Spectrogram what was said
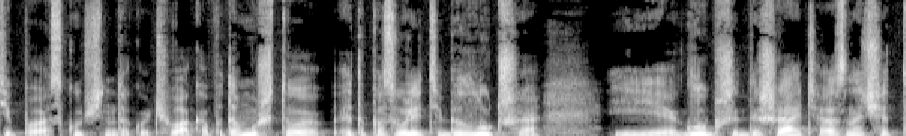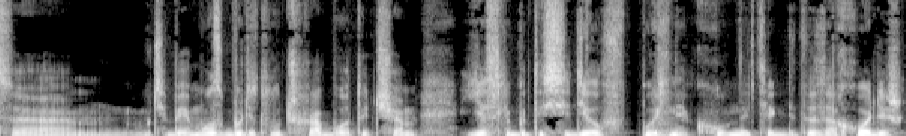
типа скучный такой чувак, а потому что это позволит тебе лучше и глубже дышать, а значит, э, у тебя и мозг будет лучше работать, чем если бы ты сидел в пыльной комнате, где ты заходишь,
